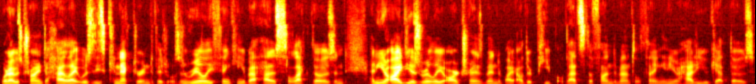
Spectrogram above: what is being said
what I was trying to highlight was these connector individuals, and really thinking about how to select those, and and you know, ideas really are transmitted by other people. That's the fundamental thing, and you know, how do you get those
